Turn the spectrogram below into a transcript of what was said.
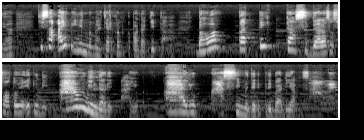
Ya kisah Ayub ingin mengajarkan kepada kita bahwa ketika segala sesuatunya itu diambil dari Ayub Ayub masih menjadi pribadi yang saleh.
